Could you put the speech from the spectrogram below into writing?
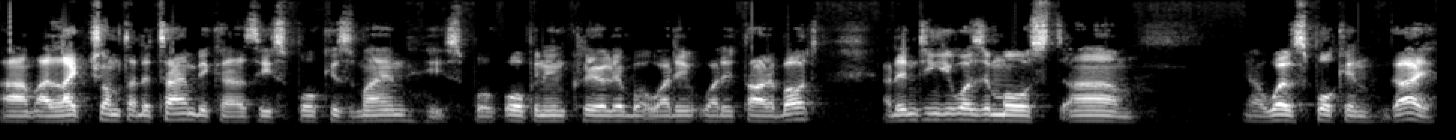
Um, I liked Trump at the time because he spoke his mind. He spoke openly and clearly about what he what he thought about. I didn't think he was the most um, you know, well-spoken guy,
